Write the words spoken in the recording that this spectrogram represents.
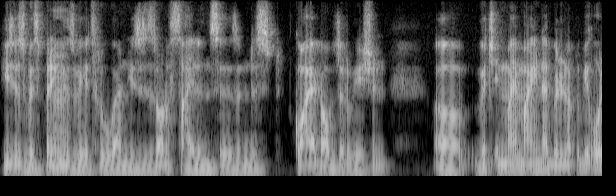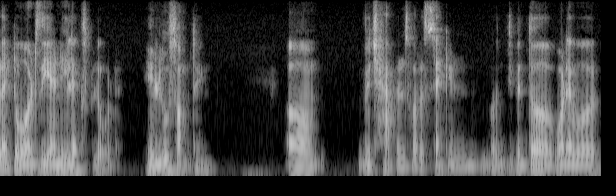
He's just whispering Hmm. his way through, and uses a lot of silences and just quiet observation. Uh, which in my mind I build up to be, oh, like towards the end he'll explode, he'll do something. Um, which happens for a second with the whatever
